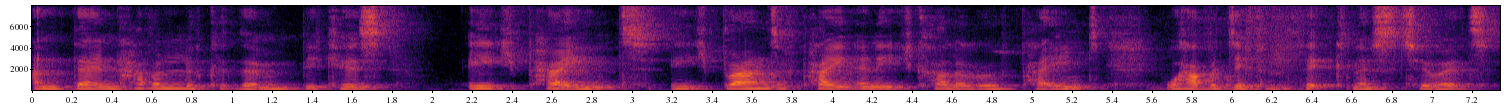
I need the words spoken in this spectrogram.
and then have a look at them because each paint, each brand of paint and each colour of paint will have a different thickness to it.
